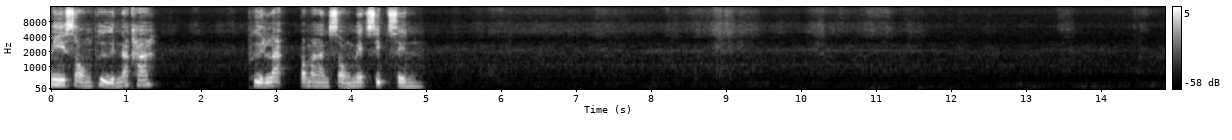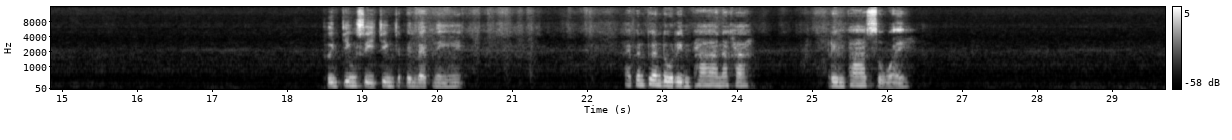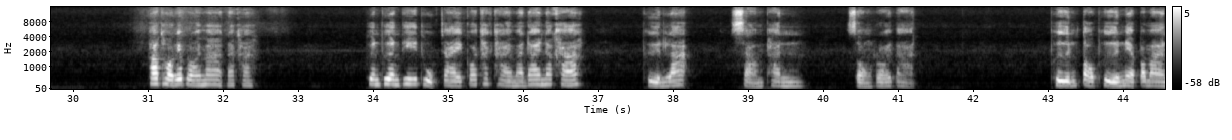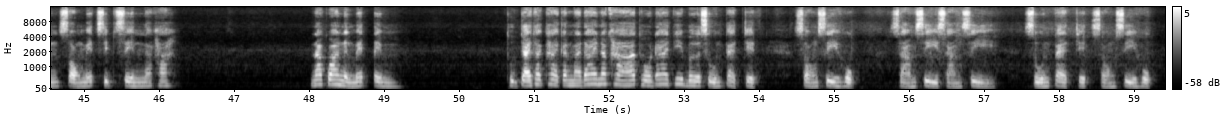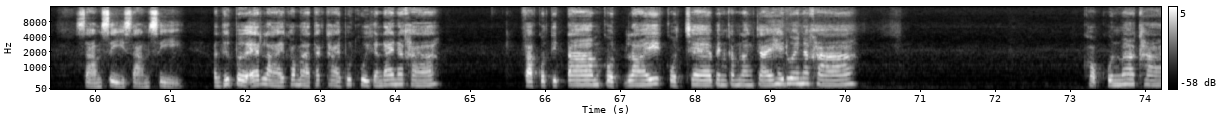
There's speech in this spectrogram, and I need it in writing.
มีสองผืนนะคะ ผืนละประมาณ 2 เมตร10 เซน ผืนจริงสีจริงจะเป็นแบบนี้ ให้เพื่อนๆดูริมผ้านะคะ ริมผ้าสวย ผ้าทอเรียบร้อยมากนะคะ เพื่อนๆที่ถูกใจก็ทักทายมาได้นะคะ ผืนละ 3,200 บาท ผืนต่อผืนเนี่ยประมาณ2เมตร10เซนนะคะ หน้ากว้าง 1 เมตรเต็ม ถูกใจทักทายกันมาได้นะคะ โทรได้ที่เบอร์ 087 246 3434 087 246 3434 บันทึกเบอร์แอดไลน์เข้ามาทักทายพูดคุยกันได้นะคะ ฝากกดติดตาม กดไลค์ กดแชร์เป็นกำลังใจให้ด้วยนะคะ ขอบคุณมากค่ะ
